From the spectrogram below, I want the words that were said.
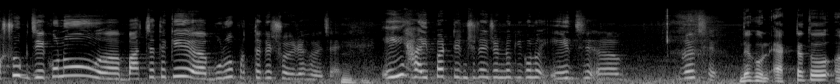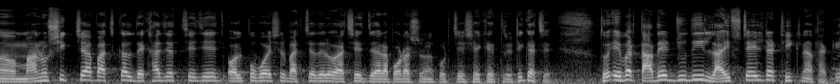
অসুখ যে কোনো বাচ্চা থেকে বুড়ো প্রত্যেকের শরীরে হয়ে যায়। এই হাইপার টেনশনের জন্য কি কোনো এজ রয়েছে? দেখুন একটা তো মানসিক চাপ আজকাল দেখা যাচ্ছে যে অল্প বয়সের বাচ্চাদেরও আছে যারা পড়াশোনা করছে সেক্ষেত্রে ঠিক আছে? তো এবার তাদের যদি লাইফস্টাইলটা ঠিক না থাকে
